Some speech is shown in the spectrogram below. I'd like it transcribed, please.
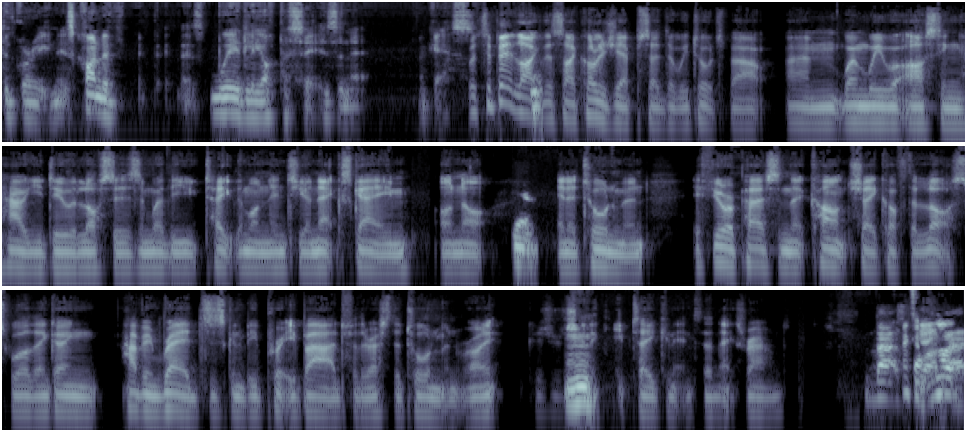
the green. It's kind of weirdly opposite, isn't it? I guess. It's a bit like the psychology episode that we talked about um, when we were asking how you deal with losses and whether you take them on into your next game or not yeah. in a tournament. if you're a person that can't shake off the loss, well, then going having reds is going to be pretty bad for the rest of the tournament, right? Because you're just Mm. going to keep taking it into the next round. That's Okay. why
